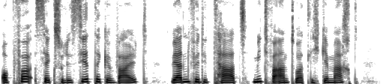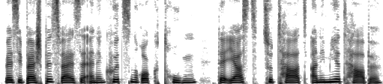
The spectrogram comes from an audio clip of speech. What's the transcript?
Opfer sexualisierter Gewalt werden für die Tat mitverantwortlich gemacht, weil sie beispielsweise einen kurzen Rock trugen, der erst zur Tat animiert habe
